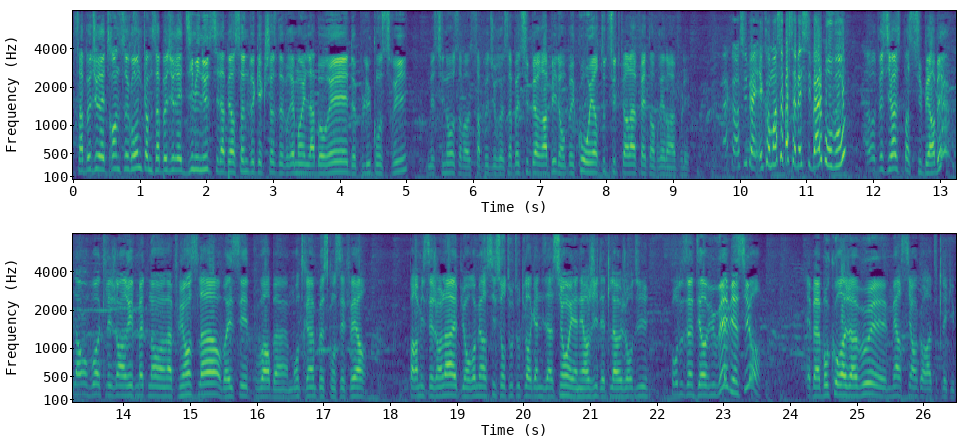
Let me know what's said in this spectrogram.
ça peut durer 30 secondes, comme ça peut durer 10 minutes si la personne veut quelque chose de vraiment élaboré, de plus construit. Mais sinon, ça va, ça peut durer, ça peut être super rapide. On peut courir tout de suite faire la fête en vrai dans la foulée. D'accord, super. Et comment ça passe ce festival pour vous? Alors, le festival se passe super bien. Là, on voit que les gens arrivent maintenant en affluence. Là, on va essayer de pouvoir ben, montrer un peu ce qu'on sait faire parmi ces gens-là. Et puis, on remercie surtout toute l'organisation et Énergie d'être là aujourd'hui pour nous interviewer, bien sûr. Et ben, bon courage à vous et merci encore à toute l'équipe.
